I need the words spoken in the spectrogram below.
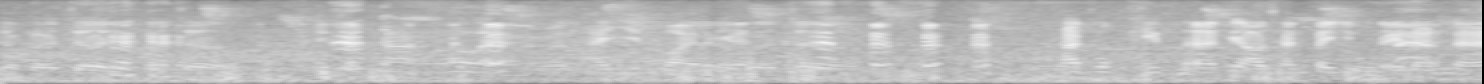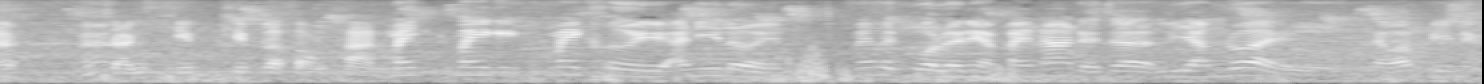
อย่าเพ้อเจออย่าเพ้อเจอจ้างเท่าไหร่มันไทยยินบ่อยเหลยอย่าเพ้อเจอถ้าทุกคลิปนะที่เอาฉันไปอยู่ในนั้นนะ ฉันคลิปคลิปละสองพัน ไม่ไม่ไม่เคยอันนี้เลย ไม่เคยกลัวเลยเนี่ย ไปหน้าเดี๋ยวจะเลี้ยงด้วย อืม แต่ว่าปีหนึ่ง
